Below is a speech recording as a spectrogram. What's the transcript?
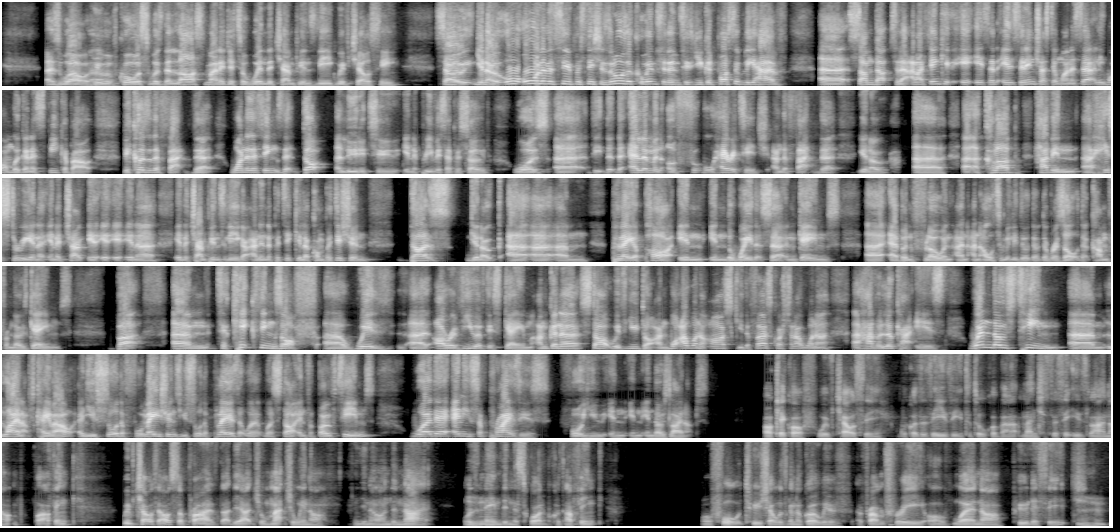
as well, wow. who, of course, was the last manager to win the Champions League with Chelsea. So, you know, all, all of the superstitions and all the coincidences you could possibly have uh, summed up to that. And I think it, it, it's, an, it's an interesting one, and certainly one we're going to speak about because of the fact that one of the things that Dot alluded to in the previous episode was uh, the, the, the element of football heritage and the fact that you know uh, a club having a history in a in a cha- in, in a in the Champions League and in a particular competition does you know uh, uh um, play a part in in the way that certain games uh, ebb and flow and and, and ultimately the, the, the result that come from those games, but um, to kick things off uh, with uh, our review of this game, I'm going to start with you, Dot. And what I want to ask you, the first question I want to uh, have a look at is when those team um, lineups came out and you saw the formations, you saw the players that were, were starting for both teams, were there any surprises for you in, in, in those lineups? I'll kick off with Chelsea because it's easy to talk about Manchester City's lineup. But I think with Chelsea, I was surprised that the actual match winner you know, on the night was mm-hmm. named in the squad because I think or thought Tuchel was going to go with a front three of Werner, Pulisic, mm-hmm.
